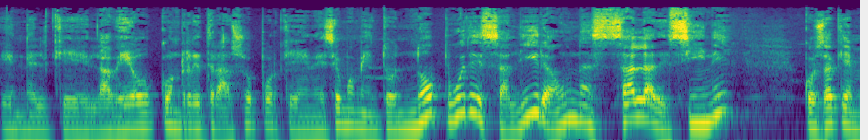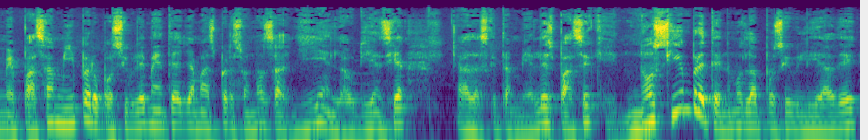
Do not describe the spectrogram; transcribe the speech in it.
en el que la veo con retraso, porque en ese momento no pude salir a una sala de cine, cosa que me pasa a mí, pero posiblemente haya más personas allí en la audiencia a las que también les pase que no siempre tenemos la posibilidad de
